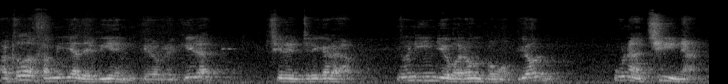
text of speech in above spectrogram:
A toda familia de bien que lo requiera, se le entregará un indio varón como peón, una china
